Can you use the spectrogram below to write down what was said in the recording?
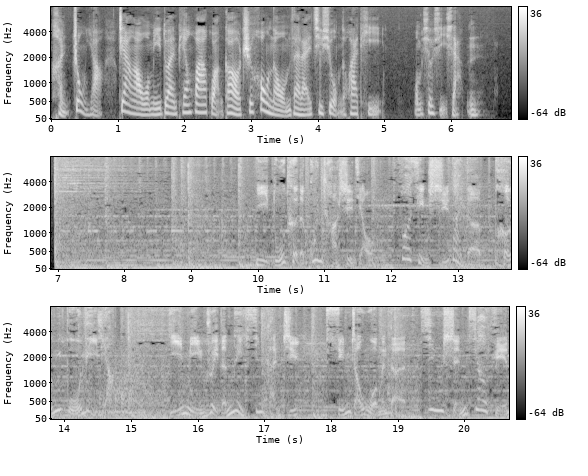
很重要？这样啊，我们一段片花广告之后呢，我们再来继续我们的话题。我们休息一下，嗯。以独特的观察视角，发现时代的蓬勃力量；以敏锐的内心感知，寻找我们的精神家园。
